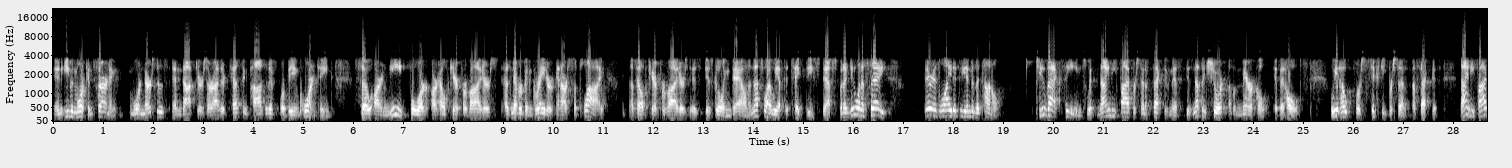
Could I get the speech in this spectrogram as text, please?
And even more concerning, more nurses and doctors are either testing positive or being quarantined. So our need for our healthcare providers has never been greater, and our supply of healthcare providers is, is going down. And that's why we have to take these steps. But I do want to say there is light at the end of the tunnel. Two vaccines with 95% effectiveness is nothing short of a miracle if it holds. We had hoped for 60% effective. 95%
